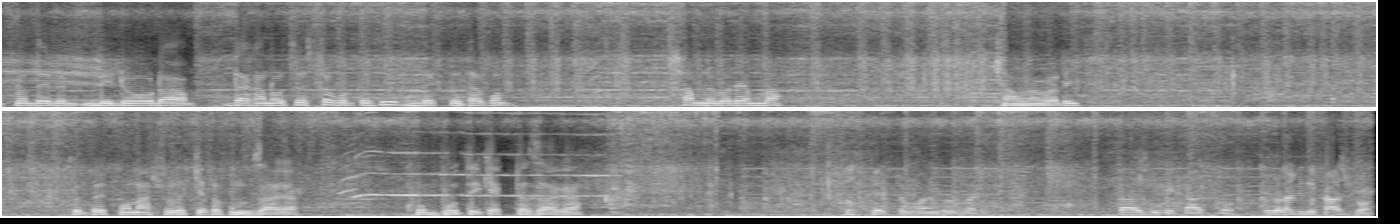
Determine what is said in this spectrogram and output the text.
আপনাদের ভিডিওটা দেখানোর চেষ্টা করতেছি দেখতে থাকুন। সামনে বাড়ি আমরা। সামনে বাড়ি তো দেখুন আসলে কীরকম জায়গা। খুব ভৌতিক একটা জায়গা। সত্যি একটা ভয়ঙ্কর বাড়ি। চারদিকে কাশবন। এগুলো কিন্তু কাশবন।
